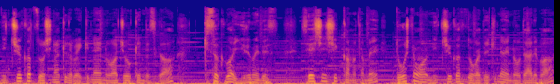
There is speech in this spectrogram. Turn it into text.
日中活動しなければいけないのは条件ですが規則は緩めです。精神疾患のためどうしても日中活動ができないのであれば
